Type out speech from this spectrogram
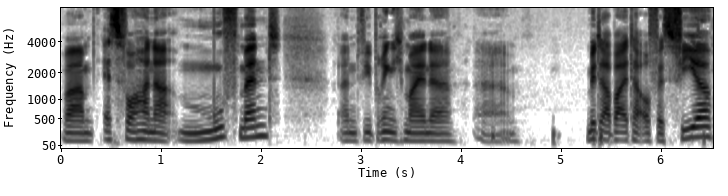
war S4HANA Movement und wie bringe ich meine äh, Mitarbeiter auf S4.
